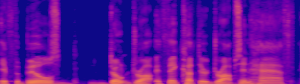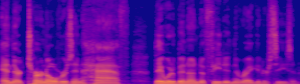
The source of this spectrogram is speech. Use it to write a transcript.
if the Bills don't drop, if they cut their drops in half and their turnovers in half, they would have been undefeated in the regular season.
